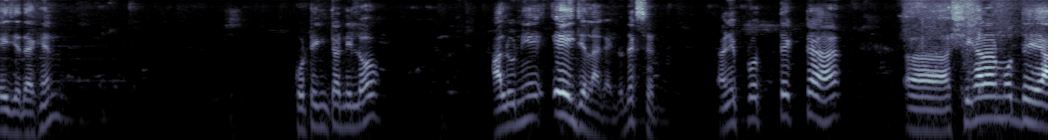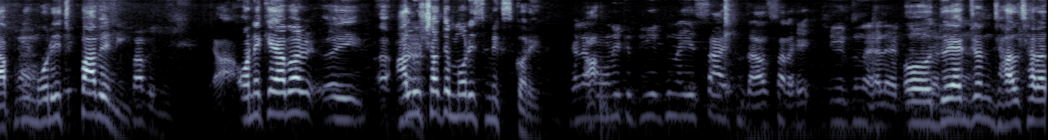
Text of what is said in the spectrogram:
এই যে দেখেন কোটিংটা নিল আলু নিয়ে এই যে লাগাইলো দেখছেন? মানে প্রত্যেকটা সিঙ্গারার মধ্যে আপনি মরিচ পাবেনই। পাবেন অনেকে আবার ওই আলুর সাথে মরিচ মিক্স করে। হেলে আবার অনেকে দুই একজন এই চা একটু ডাল ছাড়া হে দুই একজন হেলে ও দু একজন ঝাল ছাড়া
